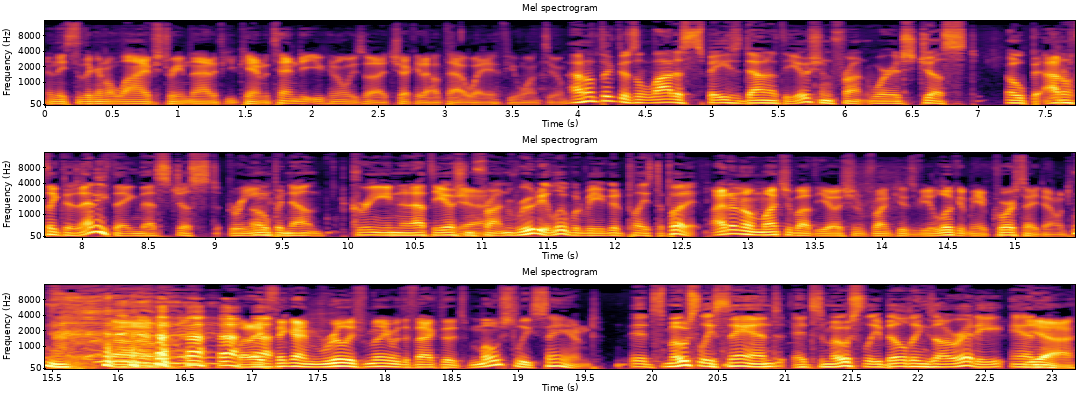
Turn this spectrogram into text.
and they said they're going to live stream that. If you can't attend it, you can always uh, check it out that way if you want to. I don't think there's a lot of space down at the ocean front where it's just open. I don't think there's anything that's just Green? open down green and at the ocean Yeah. front. And Rudee Loop would be a good place to put it. I don't know much about the ocean front because if you look at me, of course I don't. um, but I think I'm really familiar with the fact that it's mostly sand. It's mostly sand. It's mostly buildings already, and yeah.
